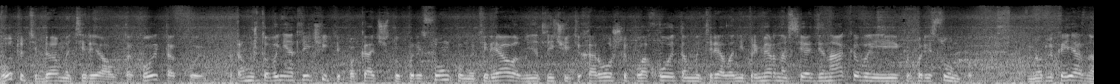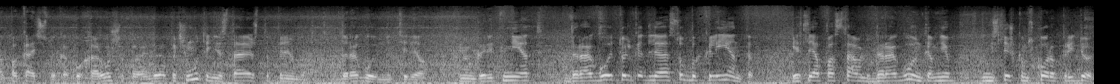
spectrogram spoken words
вот у тебя материал такой-такой. Потому что вы не отличите по качеству, по рисунку материала, вы не отличите хороший, плохой там материал. Они примерно все одинаковые и по рисунку. Но только я знаю по качеству, какой хороший. Я говорю, а почему ты не ставишь, например, вот дорогой материал? И он говорит, нет, дорогой только для особых клиентов. Если я поставлю дорогой, он ко мне не слишком скоро придет.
